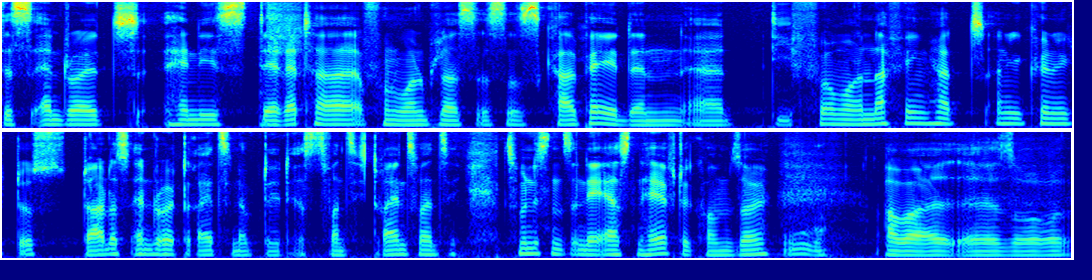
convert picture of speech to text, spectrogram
des Android-Handys, der Retter von OnePlus, ist es Carl Pay, denn äh, die Firma Nothing hat angekündigt, dass da das Android 13 Update erst 2023, zumindest in der ersten Hälfte kommen soll. Aber äh, so,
